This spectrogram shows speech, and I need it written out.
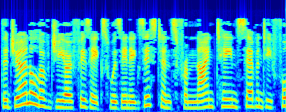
The Journal of Geophysics was in existence from 1974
